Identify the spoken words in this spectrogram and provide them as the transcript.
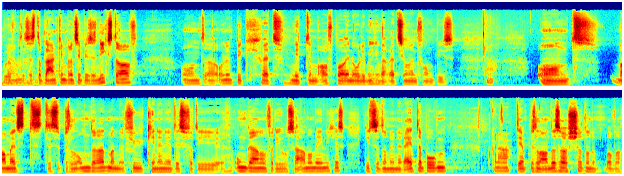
Wurf. Ja, das heißt, der Blank im Prinzip ist es nichts drauf und äh, Olympic halt mit dem Aufbau in möglichen Variationen von bis. Und wenn man jetzt das ein bisschen umdreht, man, viele kennen ja das für die Ungarn und für die Husaren und ähnliches, gibt es ja dann einen Reiterbogen, genau. der ein bisschen anders ausschaut, und aber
